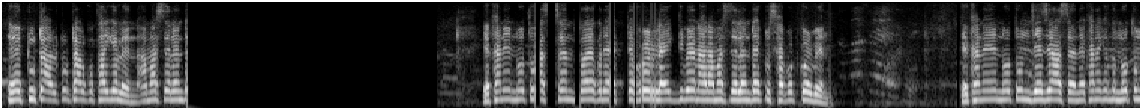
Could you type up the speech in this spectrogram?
এ কোথায় গেলেন? আমার চ্যানেলটা এখানে নতুন আছেন, দয়া করে একটা করে লাইক দিবেন আর আমার চ্যানেলটা একটু সাপোর্ট করবেন। এখানে নতুন যে যে আছেন, এখানে কিন্তু নতুন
